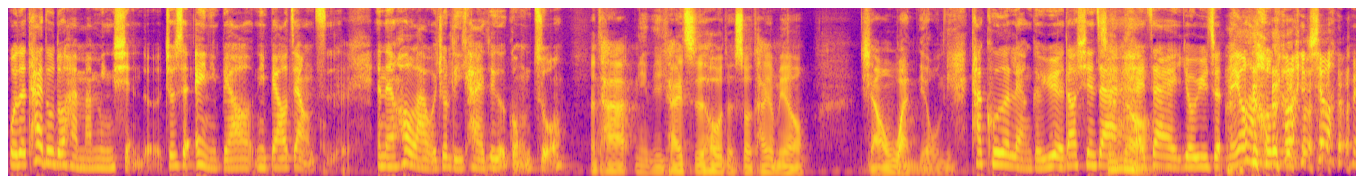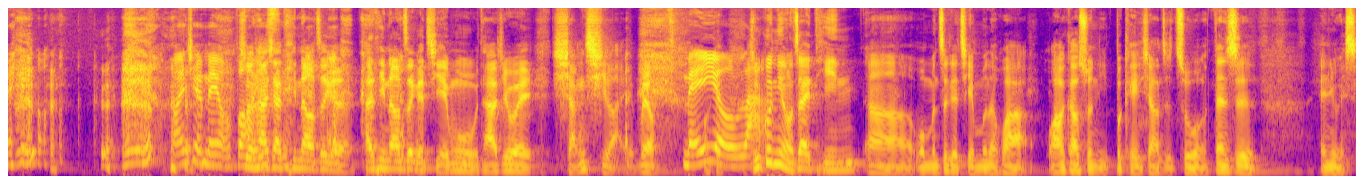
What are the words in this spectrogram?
我的态度都还蛮明显的，就是哎、你不要你不要这样子。And then 后来我就离开这个工作，那他你离开之后的时候，他有没有想要挽留你？他哭了两个月，到现在还在忧郁症。没有啦，我开玩笑的，没有，完全没有，不好意思所以他现在，听到这个，他听到这个节目，他就会想起来，有没有？没有啦。如果你有在听呃我们这个节目的话，我要告诉你不可以这样子做。但是，anyways，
